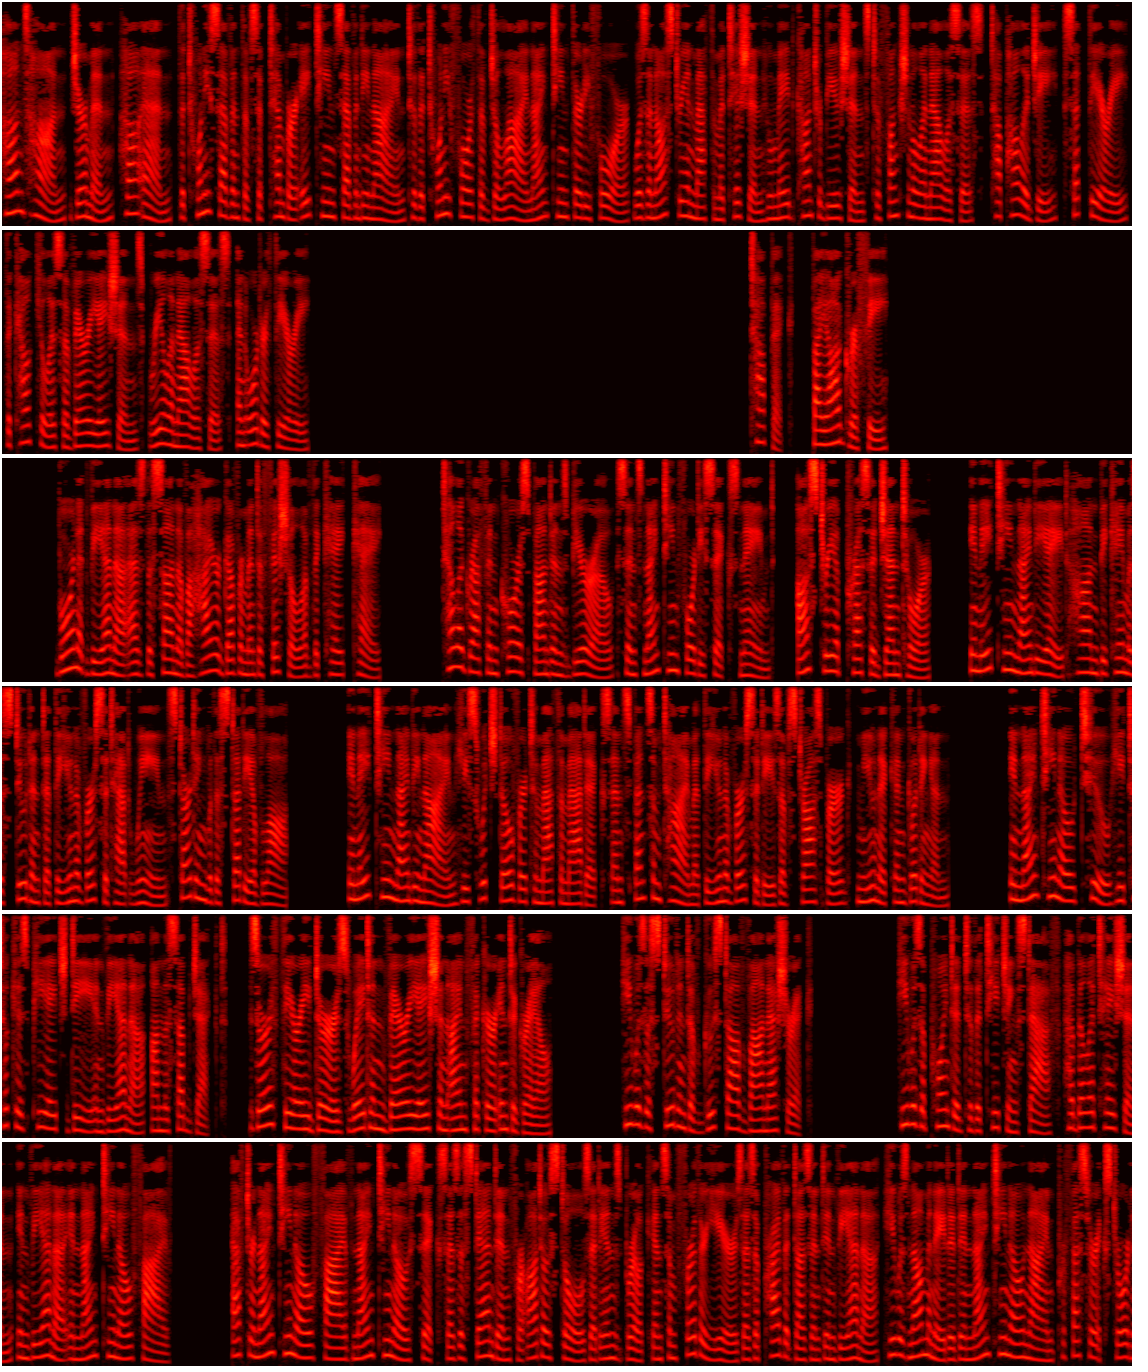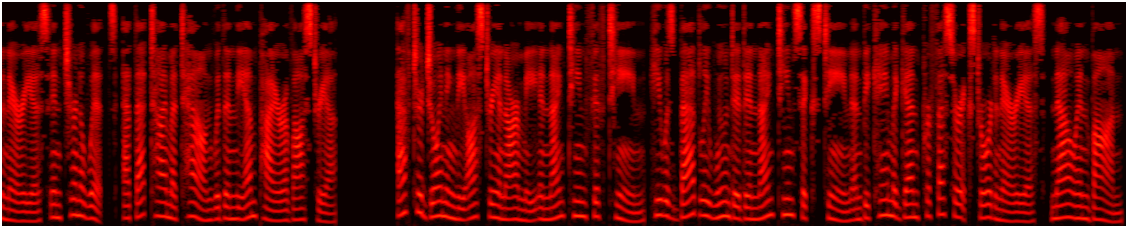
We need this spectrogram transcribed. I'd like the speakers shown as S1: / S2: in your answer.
S1: Hans Hahn German HN the 27th of September 1879 to the 24th of July 1934 was an Austrian mathematician who made contributions to functional analysis, topology, set theory, the calculus of variations, real analysis, and order theory. Topic: Biography Born at Vienna as the son of a higher government official of the K.K. Telegrafen Correspondence Bureau since 1946 named Austria Presse Agentur. In 1898 Hahn became a student at the Universitat Wien starting with a study of law. In 1899 he switched over to mathematics and spent some time at the universities of Strasbourg, Munich and Göttingen. In 1902 he took his PhD in Vienna, on the subject, Zur Theorie der Zweiten Variation Einfacher Integral. He was a student of Gustav von Escherich. He was appointed to the teaching staff habilitation in Vienna in 1905. After 1905–1906 as a stand-in for Otto Stolz at Innsbruck and some further years as a private dozent in Vienna, he was nominated in 1909 Professor Extraordinarius in Czernowitz, at that time a town within the Empire of Austria. After joining the Austrian army in 1915, he was badly wounded in 1916 and became again Professor Extraordinarius, now in Bonn.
